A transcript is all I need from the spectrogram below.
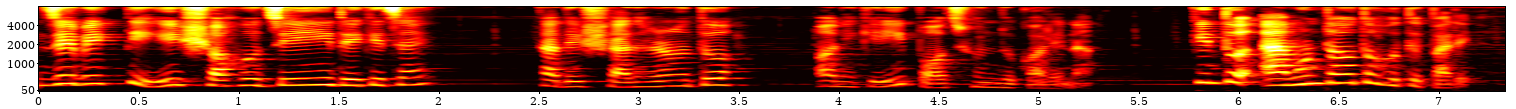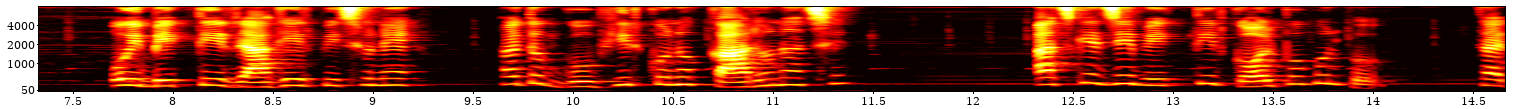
যে ব্যক্তি সহজেই রেগে যায়, তাদের সাধারণত অনেকেই পছন্দ করে না। কিন্তু এমনটাও তো হতে পারে। ওই ব্যক্তির রাগের পিছনে হয়তো গভীর কোনো কারণ আছে। আজকে যে ব্যক্তির গল্প বলব, তার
